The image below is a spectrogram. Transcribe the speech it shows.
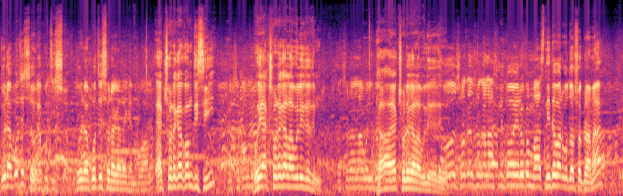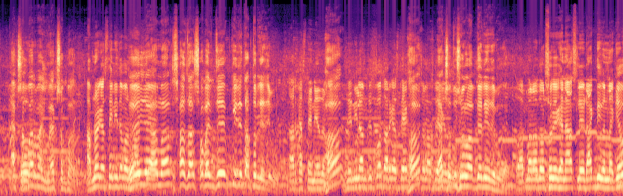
দুটা পঁচিশশো। দুইটা দুইটা টাকা দেখেন বল। একশো টাকা কম দিছি। একশো কম ওই একশো টাকা লাভলি দিয়ে দিম একশো টাকা লাভ বলে হ্যাঁ দিয়ে সকাল সকাল আসলে তো এরকম মাছ নিতে পারব দর্শকরা না? একশো বার একশো বার। আপনার কাছ থেকে নিতে পারব এই যে আমার সাদা সবাই যে কিনে তার তো নিয়ে যাব। তার কাছ থেকে নিয়ে যাব? হ্যাঁ। যে নিলাম জিতবো তার কাছ থেকে একশো হ্যাঁ দুশো লাভ দিয়ে নিয়ে যাব। দুশো লাভ দিয়ে নিয়ে যাব। তো আপনারা দর্শক এখানে আসলে ডাক দিবেন না কেউ।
